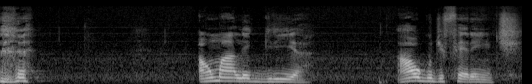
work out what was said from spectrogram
Há uma alegria, algo diferente.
